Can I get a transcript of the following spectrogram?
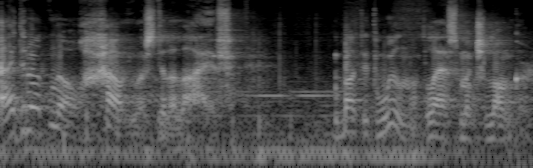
I do not know how you are still alive, but it will not last much longer.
